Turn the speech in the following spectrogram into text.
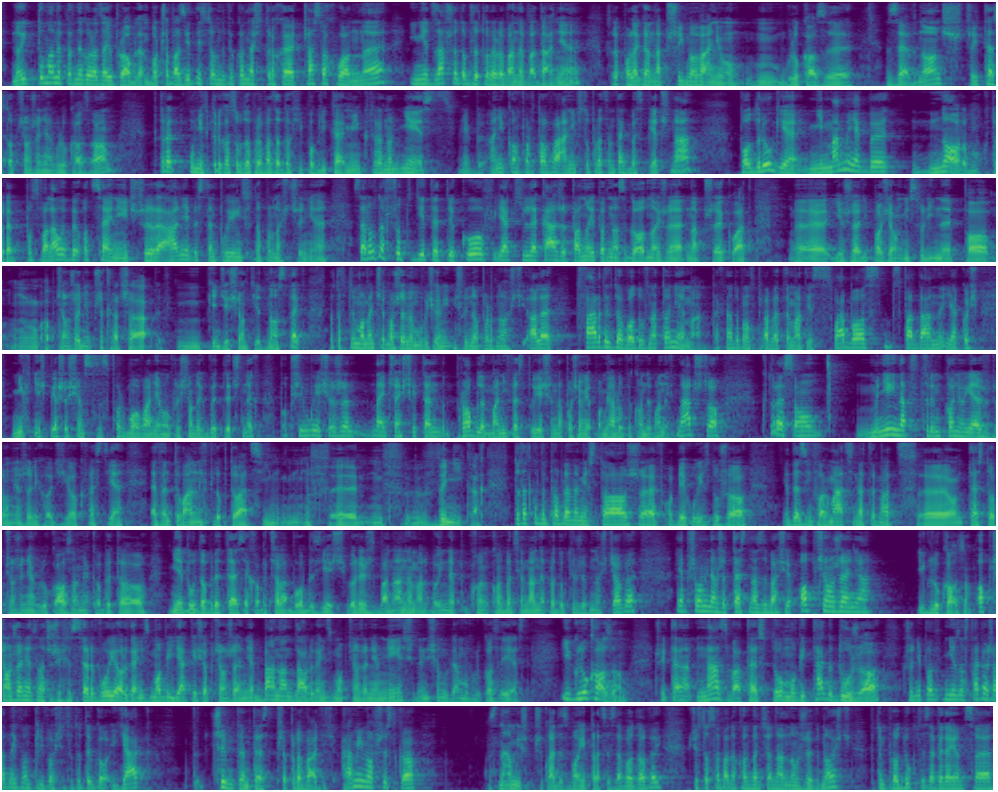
No i tu mamy pewnego rodzaju problem, bo trzeba z jednej strony wykonać trochę czasochłonne i nie zawsze dobrze tolerowane badanie, które polega na przyjmowaniu mm, glukozy z zewnątrz, czyli test obciążenia glukozą, które u niektórych osób doprowadza do hipoglikemii, która no nie jest jakby ani komfortowa, ani w 100% bezpieczna, po drugie, nie mamy jakby norm, które pozwalałyby ocenić, czy realnie występuje insulinoporność, czy nie. Zarówno wśród dietetyków, jak i lekarzy panuje pewna zgodność, że na przykład e, jeżeli poziom insuliny po mm, obciążeniu przekracza 50 mm, jednostek, no to w tym momencie możemy mówić o insulinoporności, ale twardych dowodów na to nie ma. Tak na dobrą sprawę temat jest słabo zbadany jakoś nikt nie śpieszy się ze sformułowaniem określonych wytycznych, bo przyjmuje się, że najczęściej ten problem manifestuje się na poziomie pomiaru wykonywanych na czczo, które są mniej na pstrym koniu jeżdżą, jeżeli chodzi o kwestie ewentualnych fluktuacji w, w, w, wynikach. Dodatkowym problemem jest to, że w obiegu jest dużo dezinformacji na temat e, testu obciążenia glukozą, jakoby to nie był dobry test, jakoby trzeba byłoby zjeść ryż z bananem albo inne konwencjonalne produkty żywnościowe. Ja przypominam, że test nazywa się obciążenia i glukozą. Obciążenie to znaczy, że się serwuje organizmowi jakieś obciążenie. Banan dla organizmu obciążeniem nie jest, 70 gramów glukozy jest. I glukozą. Czyli ta nazwa testu mówi tak dużo, że nie, nie zostawia żadnych wątpliwości co do tego, jak, czym ten test przeprowadzić. A mimo wszystko znam już przykłady z mojej pracy zawodowej, gdzie stosowano konwencjonalną żywność, w tym produkty zawierające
